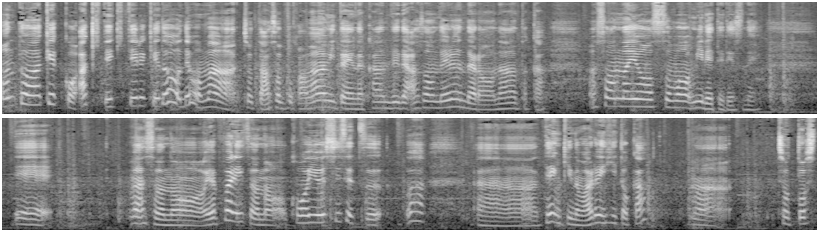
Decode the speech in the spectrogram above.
本当は結構飽きてきてるけどでもまあちょっと遊ぼうかなみたいな感じで遊んでるんだろうなとか、まあ、そんな様子も見れてですね。でまあそのやっぱりそのこういう施設はあ天気の悪い日とかまあちょっとち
